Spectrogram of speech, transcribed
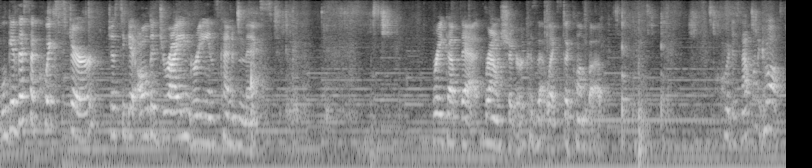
we'll give this a quick stir just to get all the dry ingredients kind of mixed. Break up that brown sugar because that likes to clump up. Or does not want to come off.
